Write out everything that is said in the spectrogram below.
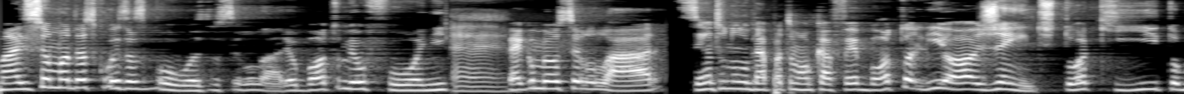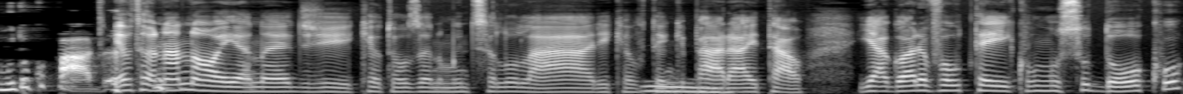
mas isso é uma das coisas boas do celular. Eu boto meu fone, É. pego o meu celular, sento num lugar pra tomar um café, boto ali, ó, gente, tô aqui, tô muito ocupada. Eu tô na noia, né, de que eu tô usando muito celular e que eu tenho que Hum. parar e tal. E agora eu voltei com o sudoku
